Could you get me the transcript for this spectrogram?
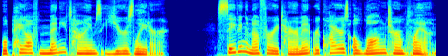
will pay off many times years later. Saving enough for retirement requires a long term plan,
